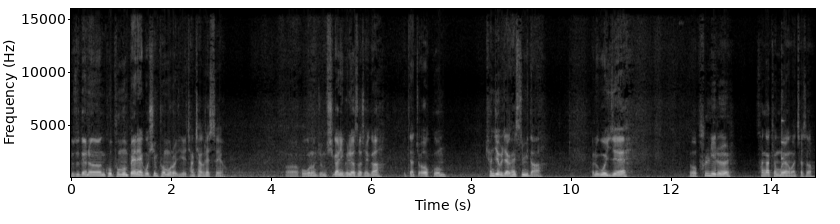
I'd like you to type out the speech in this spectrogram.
누수되는 고품은 빼내고 신품으로 이제 장착을 했어요. 어, 그거는 좀 시간이 걸려서 제가 일단 조금 편집을 제가 했습니다. 그리고 이제 어, 풀리를 삼각형 모양 맞춰서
